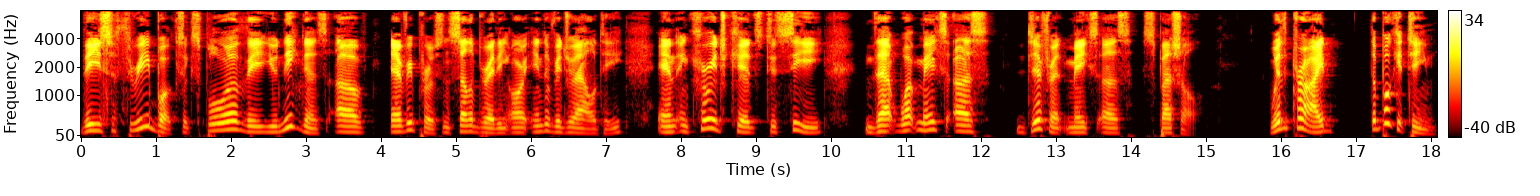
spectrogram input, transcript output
These three books explore the uniqueness of every person celebrating our individuality and encourage kids to see that what makes us different makes us special. With pride, the Book It team.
